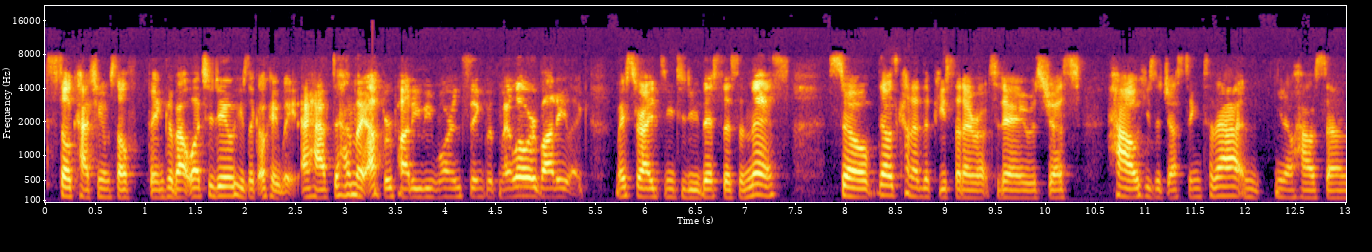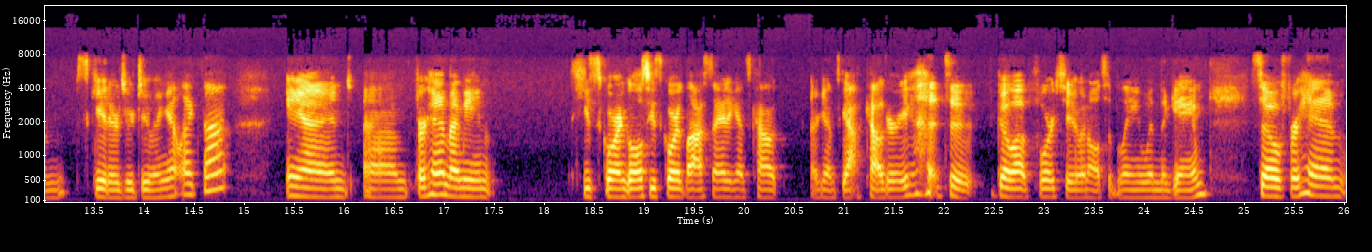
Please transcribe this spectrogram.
still catching himself think about what to do. He's like, okay, wait, I have to have my upper body be more in sync with my lower body. Like my strides need to do this, this, and this. So that was kind of the piece that I wrote today. Was just how he's adjusting to that, and you know how some skaters are doing it like that. And um, for him, I mean, he's scoring goals. He scored last night against Cal against yeah, Calgary to go up four two and ultimately win the game. So for him,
